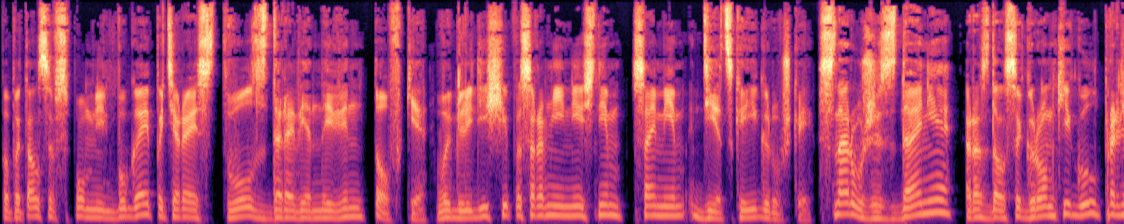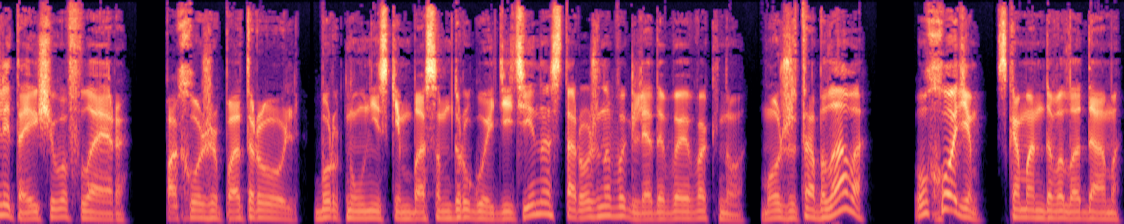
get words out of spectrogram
попытался вспомнить Бугай, потирая ствол здоровенной винтовки, выглядящей по сравнению с ним самим детской игрушкой. Снаружи здания раздался громкий гул пролетающего флайера. «Похоже, патруль», — буркнул низким басом другой детина, осторожно выглядывая в окно. «Может, облава?» «Уходим», — скомандовала дама.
